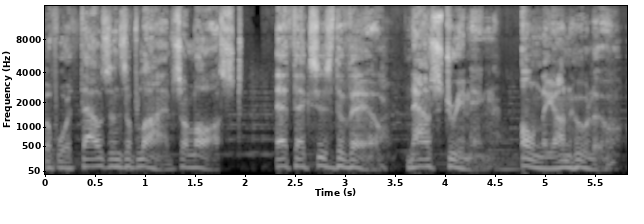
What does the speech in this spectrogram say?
before thousands of lives are lost. FX's The Veil, now streaming, only on Hulu.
